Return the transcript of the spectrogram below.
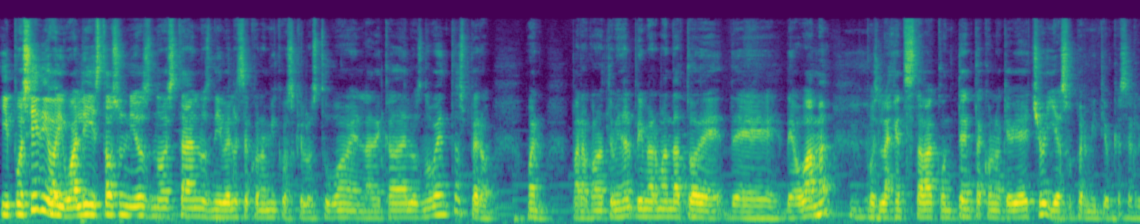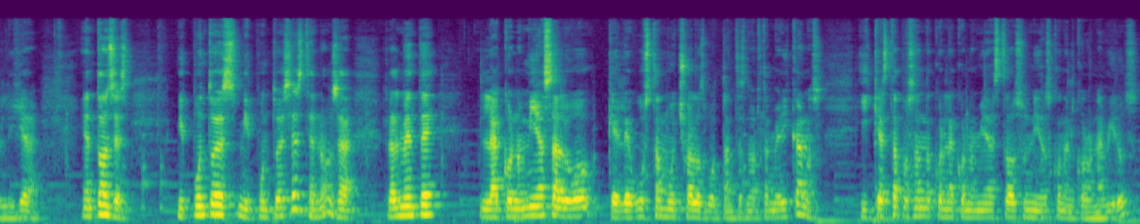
Y pues sí, digo, igual y Estados Unidos no está en los niveles económicos que los tuvo en la década de los 90, pero bueno, para cuando termina el primer mandato de, de- de Obama, pues la gente estaba contenta con lo que había hecho y eso permitió que se religiera. Entonces, mi punto es, mi punto es este, ¿no? O sea, realmente la economía es algo que le gusta mucho a los votantes norteamericanos. ¿Y qué está pasando con la economía de Estados Unidos con el coronavirus?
